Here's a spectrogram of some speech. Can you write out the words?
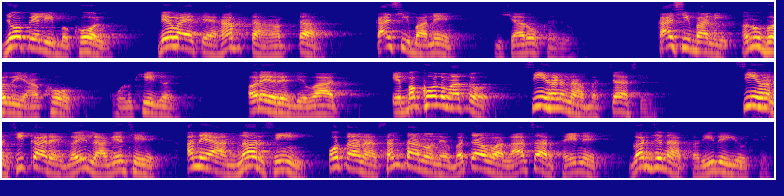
જો પેલી બખોલ. દેવાય તે હાંપતા હાંપતા કાશીબાને ઈશારો કર્યો. કાશીબાની અનુભવી આંખો ઓળખી ગઈ. અરે રે દેવાત, એ બખોલમાં તો સિંહણના બચ્ચા છે. સિંહણ શિકારે ગઈ લાગે છે અને આ નર સિંહ પોતાના સંતાનોને બચાવવા લાચાર થઈને ગર્જના કરી રહ્યો છે.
